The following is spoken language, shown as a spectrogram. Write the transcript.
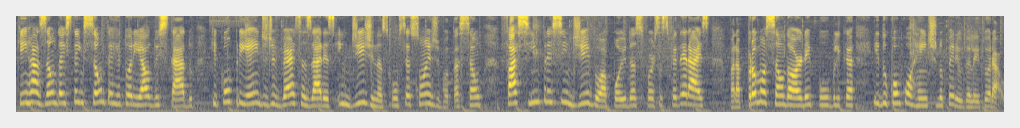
que, em razão da extensão territorial do estado, que compreende diversas áreas indígenas com sessões de votação, faz-se imprescindível o apoio das forças federais para a promoção da ordem pública e do concorrente no período eleitoral.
